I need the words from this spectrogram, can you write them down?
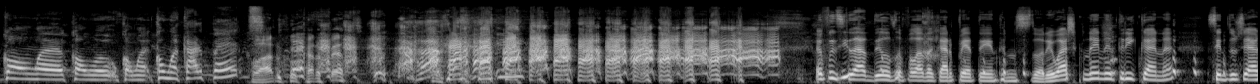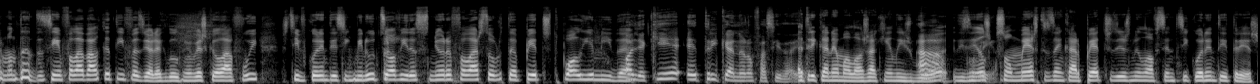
com a, com a, com a, com a carpete. Claro, com o carapete. A felicidade deles a falar da carpete é enternecedora. Eu acho que nem na Tricana se entusiasmam tanto assim a falar de alcatifas. E olha que da última vez que eu lá fui, estive 45 minutos a ouvir a senhora falar sobre tapetes de poliamida. Olha, que é a Tricana, não faço ideia. A Tricana é uma loja aqui em Lisboa. Ah, Dizem eles que são mestres em carpetes desde 1943.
